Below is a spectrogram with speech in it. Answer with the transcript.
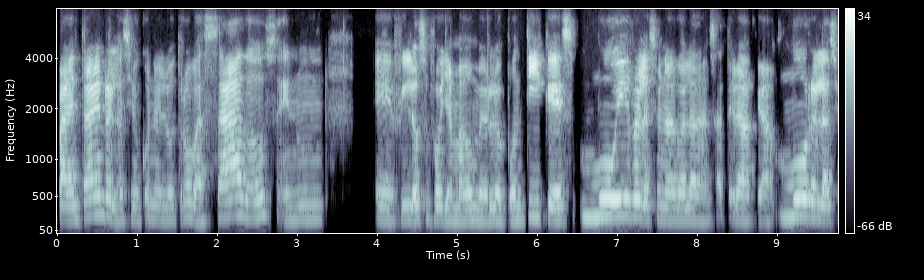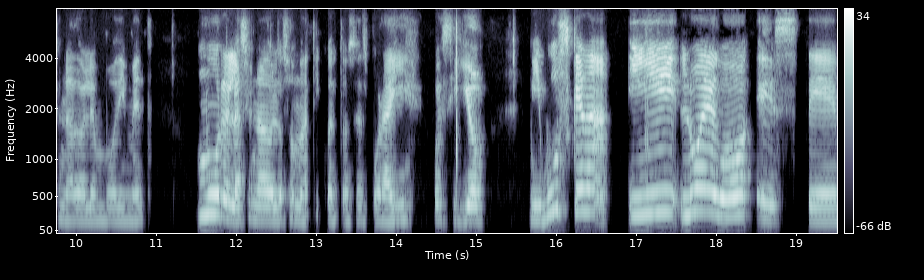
para entrar en relación con el otro basados en un eh, filósofo llamado Merleau-Ponty, que es muy relacionado a la danza terapia, muy relacionado al embodiment, muy relacionado a lo somático. Entonces, por ahí, pues siguió mi búsqueda y luego, este,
